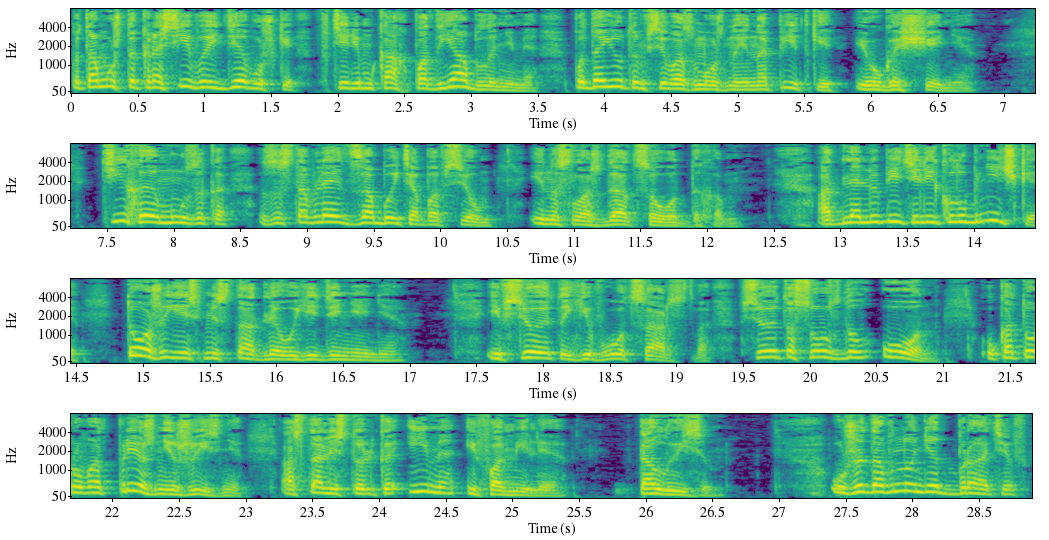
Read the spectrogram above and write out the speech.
потому что красивые девушки в теремках под яблонями подают им всевозможные напитки и угощения. Тихая музыка заставляет забыть обо всем и наслаждаться отдыхом. А для любителей клубнички тоже есть места для уединения. И все это его царство, все это создал он, у которого от прежней жизни остались только имя и фамилия – Талызин. Уже давно нет братьев,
